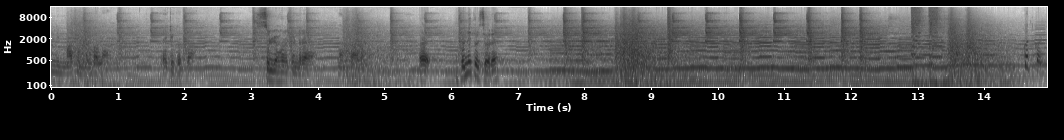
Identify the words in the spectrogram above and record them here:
ನಾನು ನಿಮ್ಮ ಮಾತು ನಂಬಲ್ಲ. ಯಾಕೆ ಗೊತ್ತಾ? ಸುಳ್ಳು ಹೊರಕಂಡ್ರೆ ನಾನು ಕಾರ ಬನ್ನಿ ತುಳಸಿ ಅವರೇ. ಕೂತ್ಕೊಳ್ಳಿ.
